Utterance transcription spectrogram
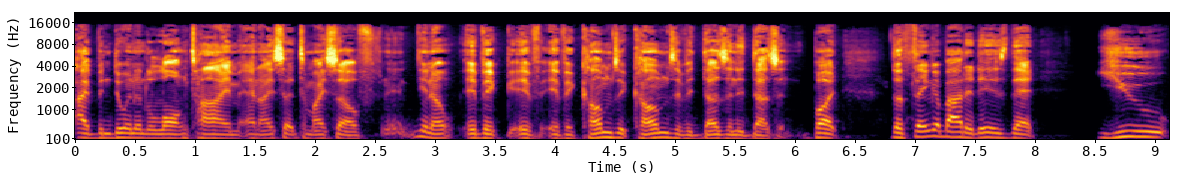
I've been doing it a long time and I said to myself eh, you know if it if if it comes it comes if it doesn't it doesn't but the thing about it is that you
